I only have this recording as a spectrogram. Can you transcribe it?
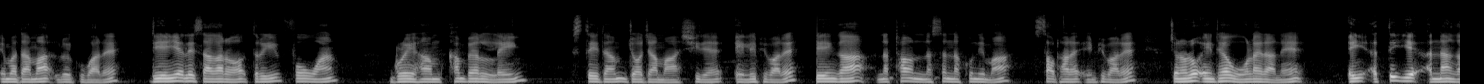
အင်မတန်မှလွယ်ကူပါတယ်ဒီအိမ်ရဲ့လိပ်စာကတော့341 Graham Campbell Lane Stadium Georgia မှာရှိတဲ့အိမ်လေးဖြစ်ပါတယ်ဒီအိမ်က2022ခုနှစ်မှာစောက်ထားတဲ့အိမ်ဖြစ်ပါတယ်ကျွန်တော်တို့အိမ်ထဲကိုဝင်လိုက်တာနဲ့အိမ်အစ်စ်ရဲ့အနံ့က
